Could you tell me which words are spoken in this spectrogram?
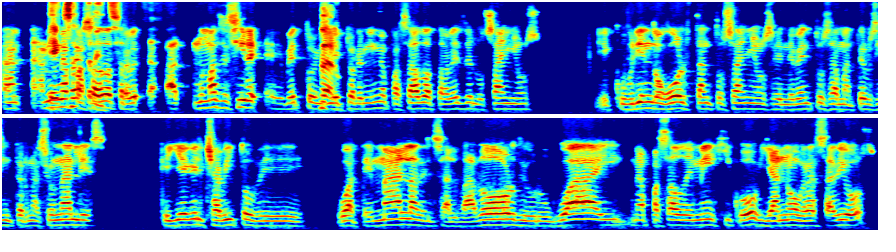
A, mí me ha pasado a través, nomás decir, eh, Beto y Héctor, a mí me ha pasado a través de los años, eh, cubriendo golf tantos años en eventos amateurs internacionales, que llegue el chavito de Guatemala, del Salvador, de Uruguay, me ha pasado de México, ya no, gracias a Dios,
